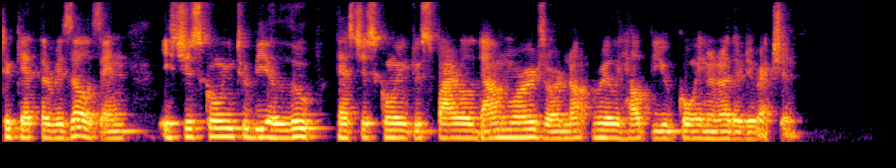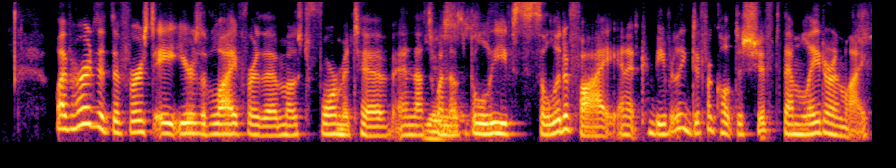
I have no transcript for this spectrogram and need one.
to get the results. And it's just going to be a loop that's just going to spiral downwards or not really help you go in another direction well, I've heard that the first eight years of life are the most formative, and that's yes. when those beliefs solidify, and it can be really difficult to shift them later in life.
